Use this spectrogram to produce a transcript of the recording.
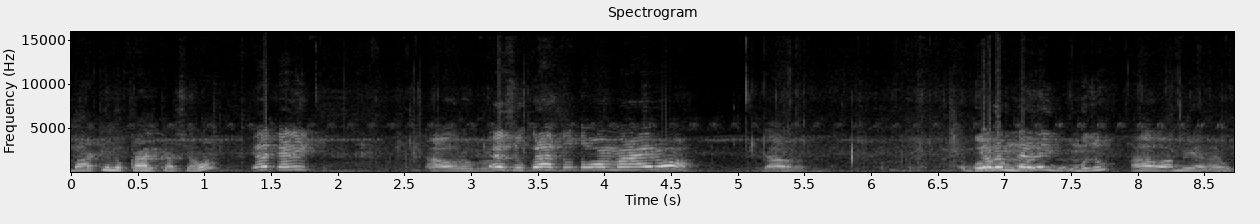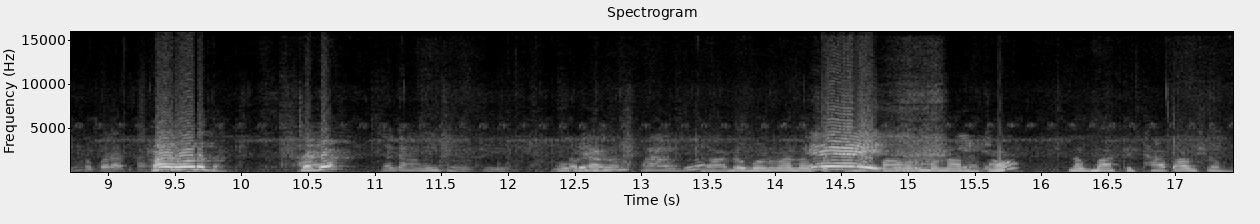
બાકીનું કાલ કરશે હો. એ તેણી આવરો એ સુકરા તું તો આય રો આવરો ગોબરા લઈ જો મુજુ હા અમે ખબર આ હા રોડો દાદા લાડો ભણવાના પાવરમાં પાવર ના રહેતા હો? ને બાકી થાપ આવશે અમે.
